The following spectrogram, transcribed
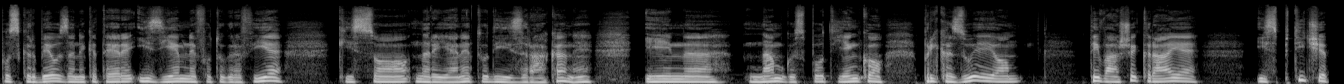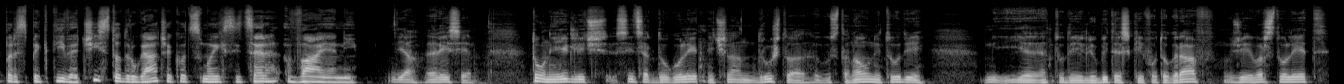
poskrbel za nekatere izjemne fotografije, ki so narejene tudi iz zraka. Ne? In uh, nam, gospod Jenko, prikazujejo te vaše kraje iz ptiče perspektive, čisto drugače, kot smo jih sicer vajeni. Ja, res je. Toni Iglič, sicer dolgoletni član društva, ustanovni tudi, je tudi ljubiteljski fotograf, že vrsto let.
